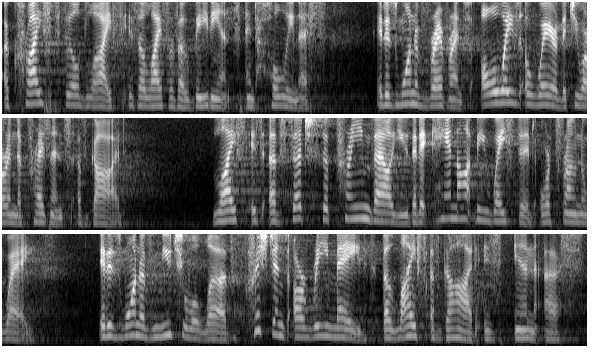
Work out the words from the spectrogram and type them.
A Christ filled life is a life of obedience and holiness it is one of reverence, always aware that you are in the presence of God. Life is of such supreme value that it cannot be wasted or thrown away. It is one of mutual love. Christians are remade. The life of God is in us.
